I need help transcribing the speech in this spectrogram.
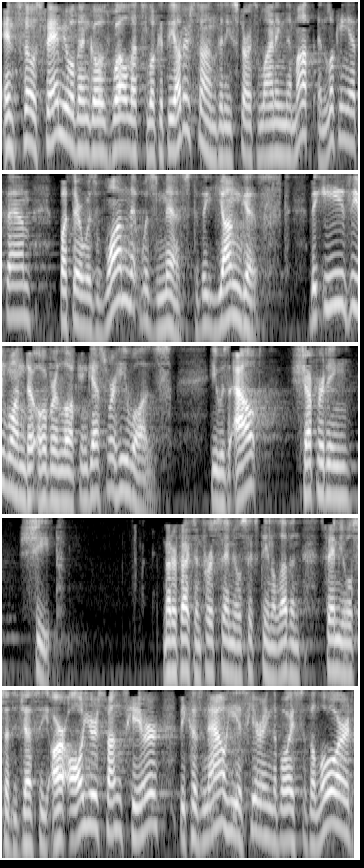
And so Samuel then goes, "Well, let's look at the other sons." And he starts lining them up and looking at them, but there was one that was missed, the youngest, the easy one to overlook. And guess where he was? He was out shepherding sheep. Matter of fact, in 1 Samuel 16:11, Samuel said to Jesse, "Are all your sons here? Because now he is hearing the voice of the Lord,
